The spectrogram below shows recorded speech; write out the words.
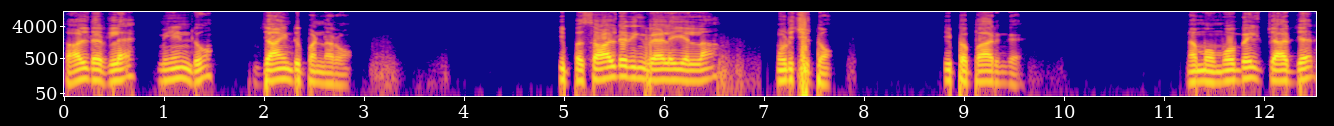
சால்டரில் மீண்டும் ஜாயிண்ட் பண்ணுறோம். இப்போ சால்டரிங் வேலையெல்லாம் முடிச்சிட்டோம். இப்போ பாருங்க. நம்ம மொபைல் சார்ஜர்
